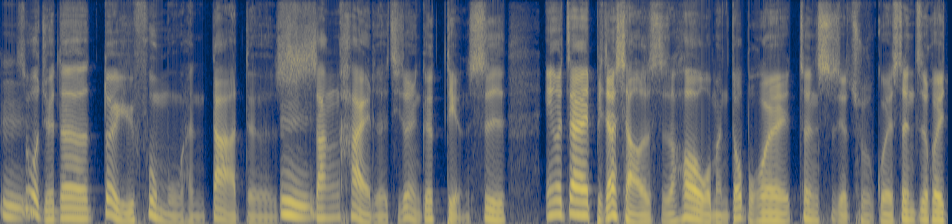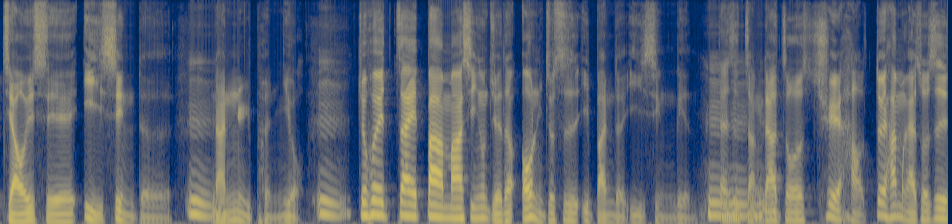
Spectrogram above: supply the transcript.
嗯，所以我觉得对于父母很大的伤害的其中一个点是。因为在比较小的时候，我们都不会正式的出柜，甚至会交一些异性的男女朋友，嗯，就会在爸妈心中觉得，哦，你就是一般的异性恋，嗯，但是长大之后却好，对他们来说是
